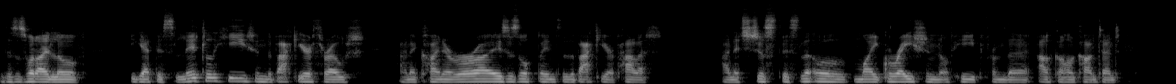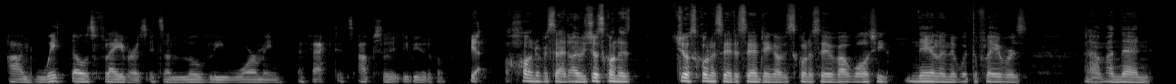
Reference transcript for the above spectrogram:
this is what I love. You get this little heat in the back of your throat, and it kind of rises up into the back of your palate, and it's just this little migration of heat from the alcohol content. And with those flavors, it's a lovely warming effect. It's absolutely beautiful. Yeah, hundred percent. I was just gonna just gonna say the same thing I was gonna say about while Walshy nailing it with the flavors, um, and then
